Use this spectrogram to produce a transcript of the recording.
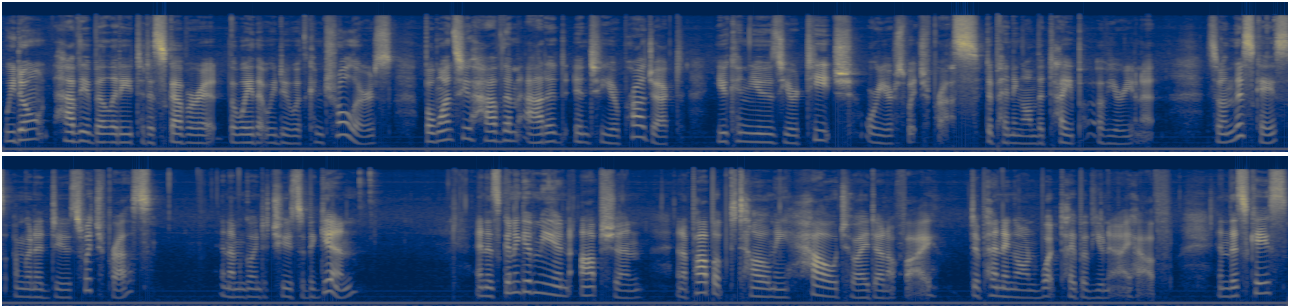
we don't have the ability to discover it the way that we do with controllers, but once you have them added into your project, you can use your teach or your switch press, depending on the type of your unit. So in this case, I'm going to do switch press, and I'm going to choose to begin, and it's going to give me an option and a pop-up to tell me how to identify, depending on what type of unit I have. In this case,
